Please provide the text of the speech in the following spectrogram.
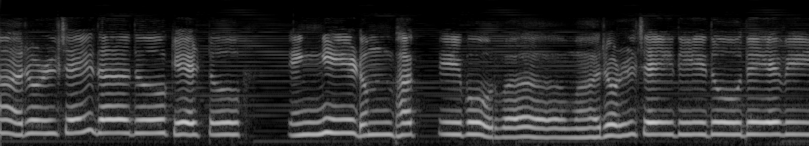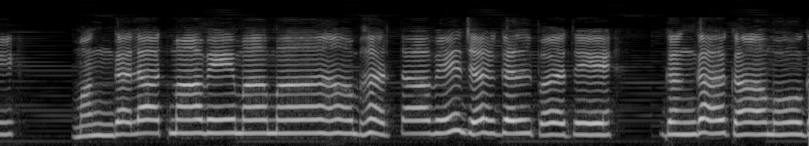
അരുൾ ചെയ്തതു കേട്ടു തിങ്ങിടും ഭക്തിപൂർവം അരുൾ ചെയ്തിതു ദേവി മംഗലാത്മാവേ മമ ഭർത്താവേ ജഗൽപതേ ഗംഗാകാമുക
